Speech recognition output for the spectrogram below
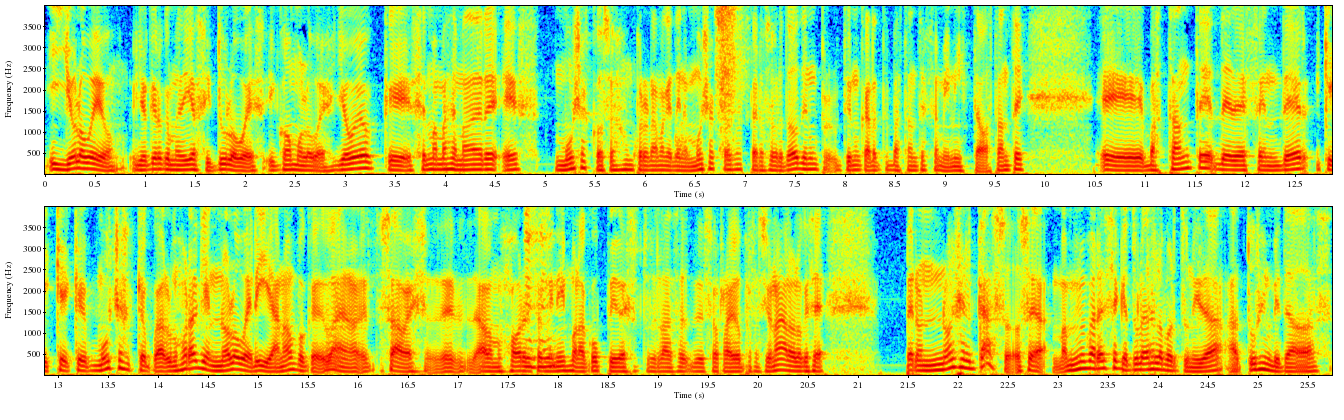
Y yo lo veo, yo quiero que me digas si tú lo ves y cómo lo ves. Yo veo que Ser Mamás de Madre es muchas cosas, es un programa que tiene muchas cosas, pero sobre todo tiene un, tiene un carácter bastante feminista, bastante eh, bastante de defender, que, que, que, muchas, que a lo mejor alguien no lo vería, ¿no? Porque, bueno, tú sabes, eh, a lo mejor el feminismo, la cúspide de desarrollo profesional o lo que sea. Pero no es el caso. O sea, a mí me parece que tú le das la oportunidad a tus invitadas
